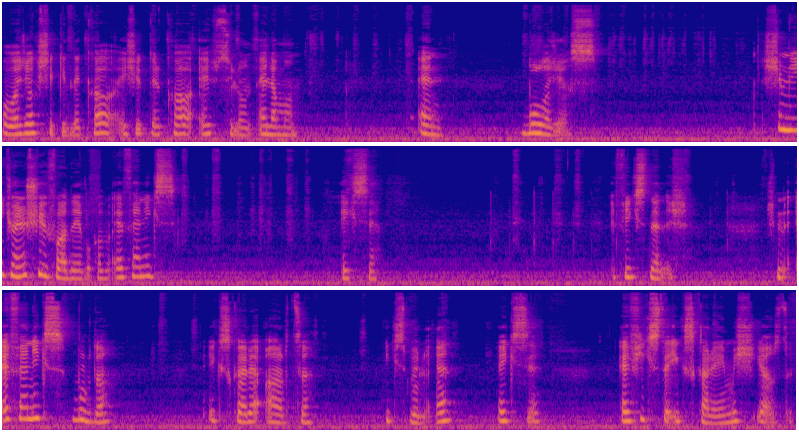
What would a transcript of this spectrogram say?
Olacak şekilde k eşittir k epsilon eleman n bulacağız. Şimdi ilk önce şu ifadeye bakalım. fnx eksi fx nedir? Şimdi fnx burada x kare artı x bölü n eksi fx de x kareymiş yazdık.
